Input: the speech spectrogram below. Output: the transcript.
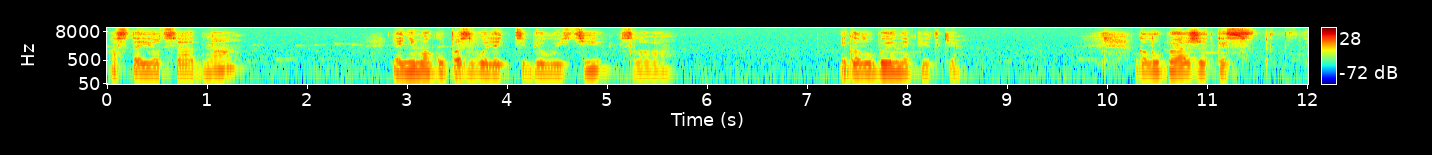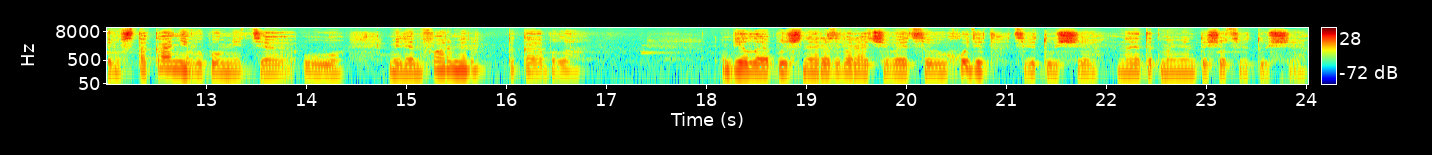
Остается одна. Я не могу позволить тебе уйти, слова. И голубые напитки. Голубая жидкость в стакане, вы помните, у Милен Фармер такая была. Белая пышная разворачивается и уходит, цветущая, на этот момент еще цветущая.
